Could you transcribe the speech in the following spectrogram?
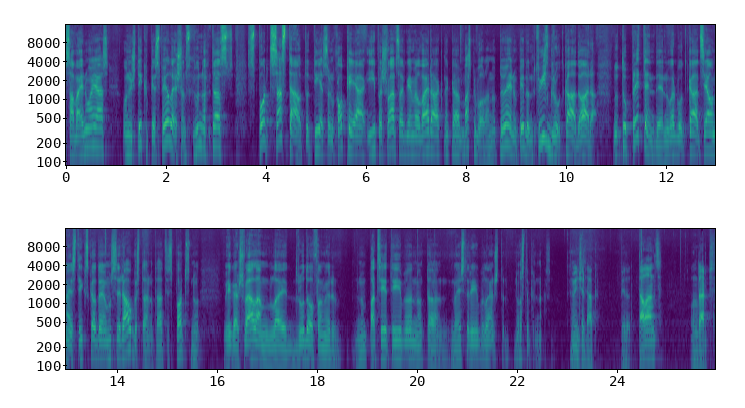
savainojās, un viņš tika pie spēlēšanas, nu, no tās sporta tiec, un hokeja īpaši vārdsargiem vēl vairāk nekā basketbolā. Nu, tu ej, nu, piedod, nu, tu izgrūti kādu ārā. Nu, tu pretendē, nu, varbūt kāds jaunais tiks, kaut kā mums ir augustā. Nu, tāds ir sports. Nu, vienkārši vēlam, lai Rudolfam ir nu, pacietība, nu, tā meistarība, lai viņš tur nostiprinās. Viņš ir tāds - talants, un darbs,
